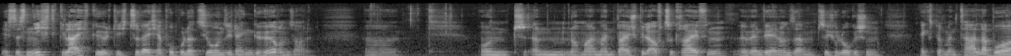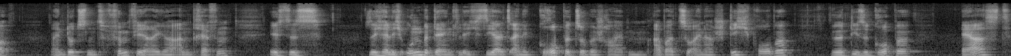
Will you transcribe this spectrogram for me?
ist es nicht gleichgültig, zu welcher Population sie denn gehören soll. Äh, und ähm, nochmal mein Beispiel aufzugreifen, äh, wenn wir in unserem psychologischen Experimentallabor ein Dutzend Fünfjähriger antreffen, ist es sicherlich unbedenklich, sie als eine Gruppe zu beschreiben, aber zu einer Stichprobe wird diese Gruppe erst,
